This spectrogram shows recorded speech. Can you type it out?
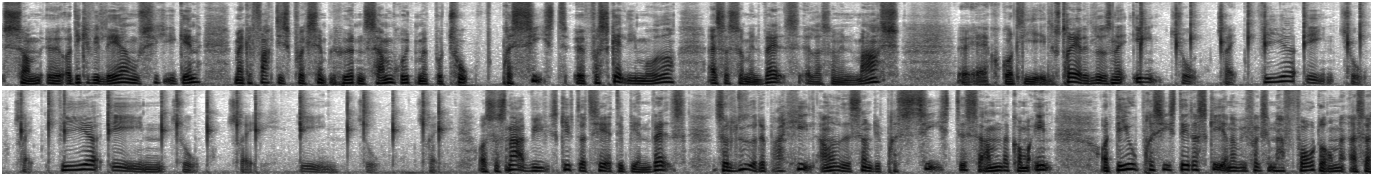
som, øh, og det kan vi lære af musik igen, man kan faktisk for eksempel høre den samme rytme på to præcist øh, forskellige måder, altså som en vals eller som en march. Øh, jeg kunne godt lige illustrere det. Det lyder sådan her. 1, 2, 3, 4, 1, 2, 3, 4, 1, 2, 3, 1, 2, 3. Og så snart vi skifter til, at det bliver en vals, så lyder det bare helt anderledes, selvom det er præcis det samme, der kommer ind. Og det er jo præcis det, der sker, når vi for eksempel har fordomme. Altså,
